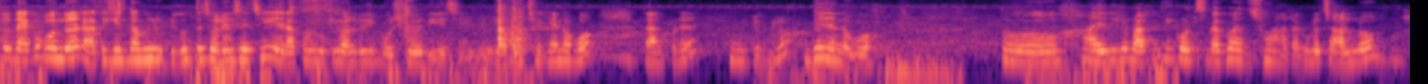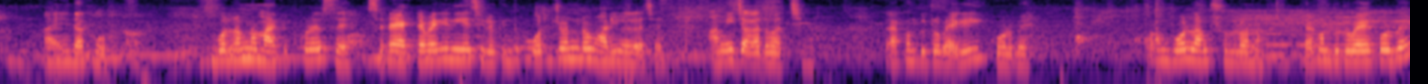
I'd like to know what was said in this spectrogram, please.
তো দেখো বন্ধুরা রাতে কিন্তু আমি রুটি করতে চলে এসেছি। এরকম রুটি অলরেডি বসিয়েও দিয়েছি। রুটিগুলো এখন ছেঁকে নেব। তারপরে রুটিগুলো ভেজে নেব। তো, আর এদিকে বাপি কী করছে? দেখো এত সময় আটাগুলো চাললো। আর দেখো, বললাম না মার্কেট করে এসছে সেটা একটা ব্যাগে নিয়েছিল, কিন্তু প্রচণ্ড ভারী হয়ে গেছে। আমি জাগাতে পারছি না। এখন দুটো ব্যাগেই করবে। তখন বললাম, শুনলো না। এখন দুটো ব্যাগে করবে।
